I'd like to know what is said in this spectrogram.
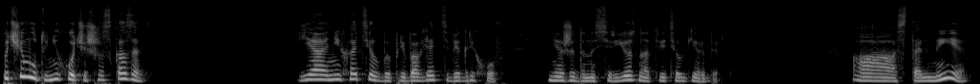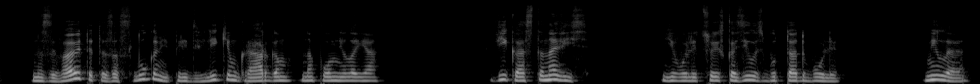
Почему ты не хочешь рассказать? Я не хотел бы прибавлять тебе грехов, неожиданно серьезно ответил Герберт. А остальные называют это заслугами перед великим Граргом, напомнила я. Вика, остановись. Его лицо исказилось будто от боли. Милая,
